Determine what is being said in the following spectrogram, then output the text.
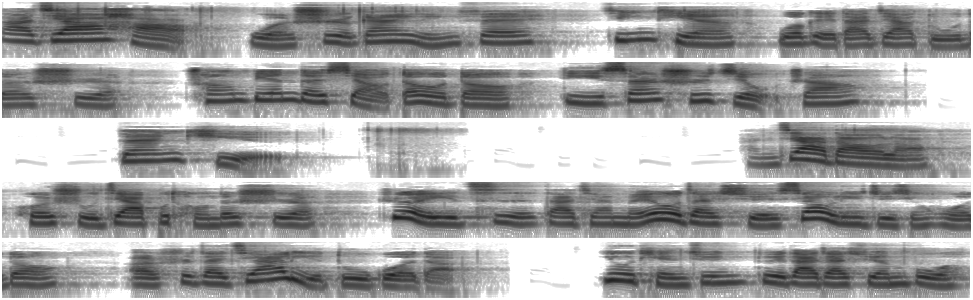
大家好，我是甘云飞。今天我给大家读的是《窗边的小豆豆》第三十九章。Thank you。寒假到了，和暑假不同的是，这一次大家没有在学校里举行活动，而是在家里度过的。右田君对大家宣布：“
